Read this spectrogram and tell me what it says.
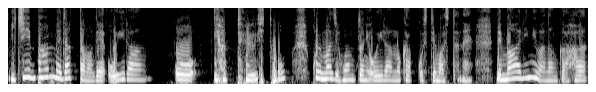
一番目だったので、花魁をやってる人？これマジ本当に花魁の格好してましたね。で、周りにはなんか、は、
